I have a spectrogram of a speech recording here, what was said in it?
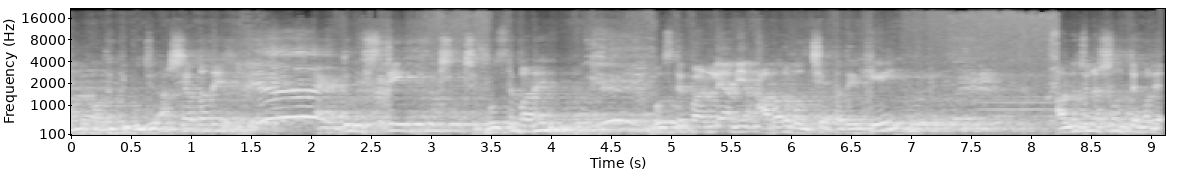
আমার কথা কি বুঝে আসে আপনাদের? একদম স্টেট বুঝতে পারেন? বুঝতে পারলে আমি আবার বলছি আপনাদেরকে আলোচনা শুনতে হলে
